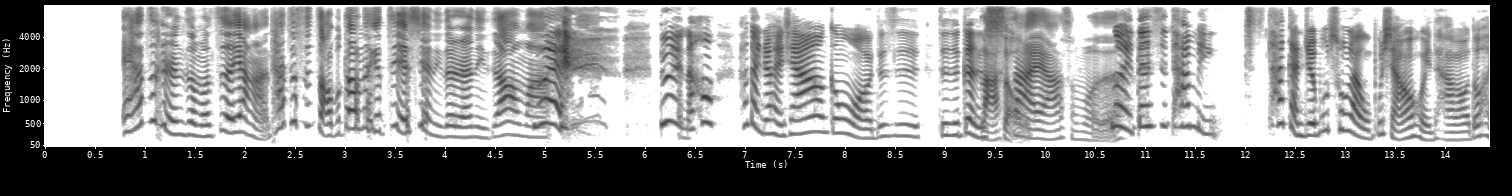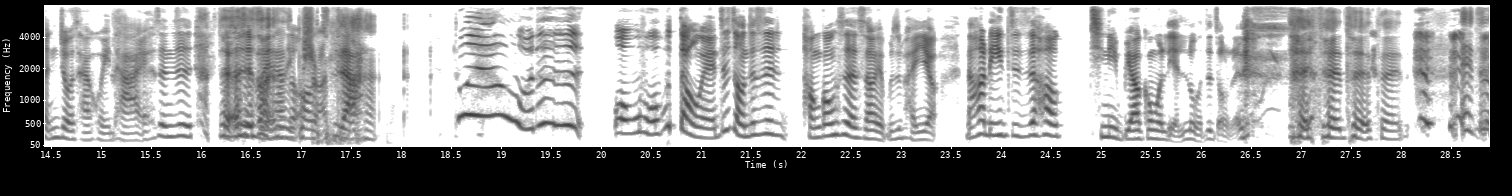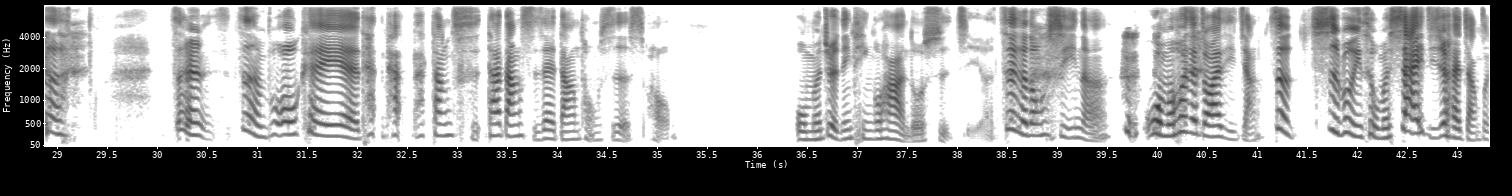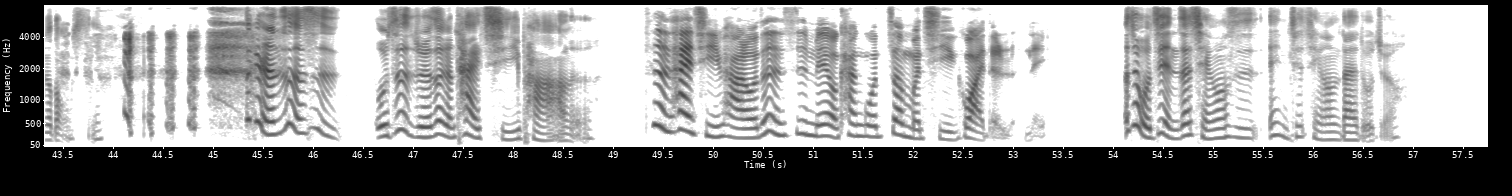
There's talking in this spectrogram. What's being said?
哎，他这个人怎么这样啊？他就是找不到那个界限里的人，你知道吗？对，对，然后他感觉很想要跟我，就是就是更熟啊什么的。对，但是他明他感觉不出来，我不想要回他嘛，我都很久才回他，甚至 就是回他说哦是啊，对啊，我就是我我不懂哎，这种就是同公司的时候也不是朋友，然后离职之后，请你不要跟我联络这种人。对对对对，哎，这个。这人这很不 OK 耶！他他他当时他当时在当同事的时候，我们就已经听过他很多事迹了。这个东西呢，我们会在周一集讲。这事不宜迟，我们下一集就来讲这个东西。这个人真的是，我真的觉得这个人太奇葩了，真的太奇葩了！我真的是没有看过这么奇怪的人呢。而且我记得你在前公司，哎，你在前公司待多久？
